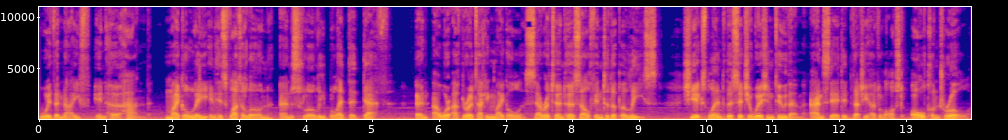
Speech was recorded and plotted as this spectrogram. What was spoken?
with the knife in her hand. Michael lay in his flat alone and slowly bled to death. An hour after attacking Michael, Sarah turned herself in to the police. She explained the situation to them and stated that she had lost all control.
